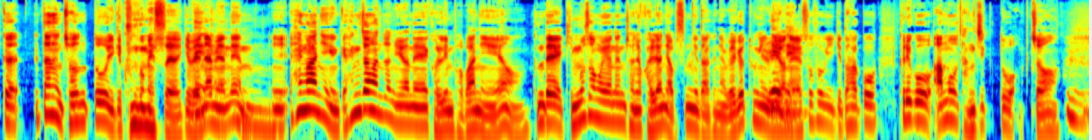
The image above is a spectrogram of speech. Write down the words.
그러니까 일단은 전 또 이게 궁금했어요. 이게 왜냐면은 음. 이 행안위 그러니까 행정안전위원회에 걸린 법안이에요. 근데 김무성 의원은 전혀 관련이 없습니다. 그냥 외교통일위원회 네네. 소속이기도 하고 그리고 아무 당직도 없죠. 음.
